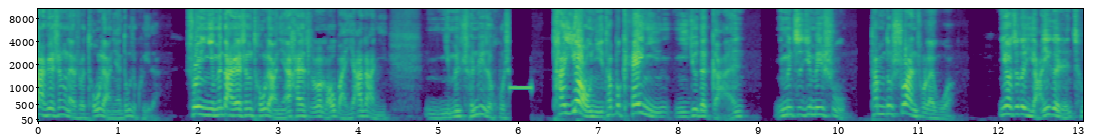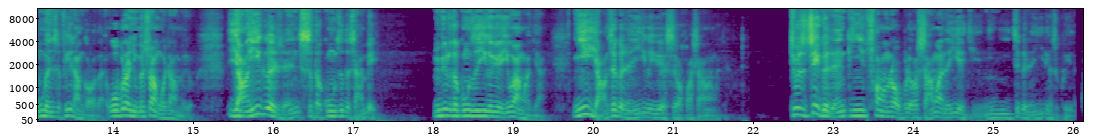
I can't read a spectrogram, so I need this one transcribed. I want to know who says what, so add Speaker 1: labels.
Speaker 1: 大学生来说头两年都是亏的。所以你们大学生头两年还是说老板压榨你你们纯粹是胡扯他要你他不开你你就得赶。你们自己没数他们都算出来过。你要知道养一个人成本是非常高的。我不知道你们算过账没有。养一个人是他工资的三倍。你比如他工资一个月一万块钱你养这个人一个月是要花三万块钱。就是这个人给你创造不了三万的业绩你你这个人一定是亏的。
